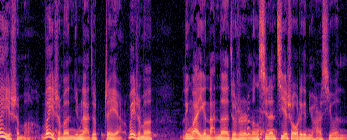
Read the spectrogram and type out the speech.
为什么？为什么你们俩就这样？为什么另外一个男的就是 能欣然接受这个女孩喜欢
